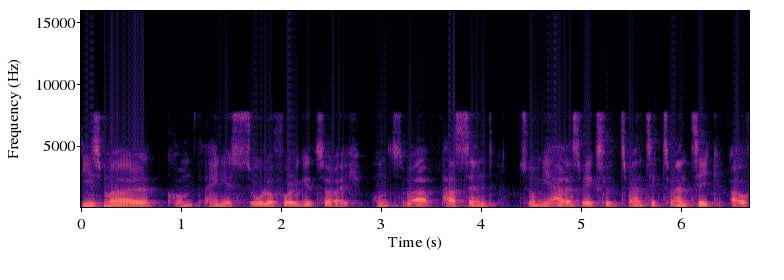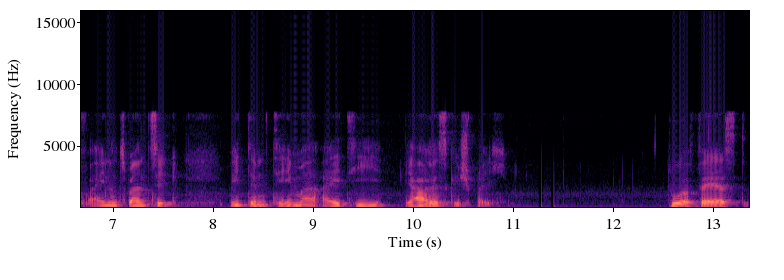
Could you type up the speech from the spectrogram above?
Diesmal kommt eine Solo-Folge zu euch und zwar passend zum Jahreswechsel 2020 auf 2021 mit dem Thema IT-Jahresgespräch. Du erfährst,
